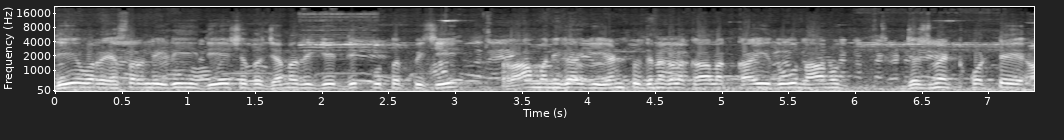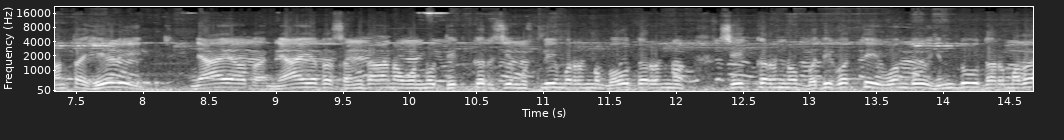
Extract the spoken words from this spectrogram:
ದೇವರ ಹೆಸರಲ್ಲಿ ಇಡೀ ದೇಶದ ಜನರಿಗೆ ದಿಕ್ಕು ತಪ್ಪಿಸಿ ರಾಮನಿಗಾಗಿ ಎಂಟು ದಿನಗಳ ಕಾಲ ಕಾಯ್ದು ನಾನು ಜಜ್ಮೆಂಟ್ ಕೊಟ್ಟೆ ಅಂತ ಹೇಳಿ ನ್ಯಾಯದ ನ್ಯಾಯದ ಸಂವಿಧಾನವನ್ನು ಧಿಕ್ಕರಿಸಿ ಮುಸ್ಲಿಮರನ್ನು, ಬೌದ್ಧರನ್ನು, ಸಿಖ್ಖರನ್ನು ಬದಿಗೊತ್ತಿ ಒಂದು ಹಿಂದೂ ಧರ್ಮದ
